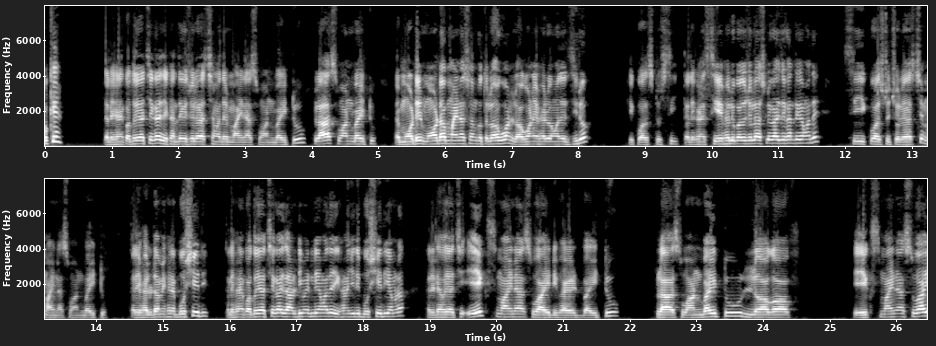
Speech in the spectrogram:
okay তাহলে এখানে কত যাচ্ছে গাইস এখান থেকে চলে যাচ্ছে আমাদের minus one by two plus one by two মডের মড অফ মাইনাস ওয়ান কত? লগ ওয়ান লগ ওয়ানের ভ্যালু আমাদের জিরো ইকুয়ালস টু সি তাহলে এখানে সি এর ভ্যালু কত চলে আসলো গাইস এখান থেকে আমাদের? সি ইকুয়ালস টু চলে আসছে মাইনাস ওয়ান বাই টু তাহলে ভ্যালুটা আমি এখানে বসিয়ে দিই। তাহলে এখানে কত যাচ্ছে গাইস আলটিমেটলি আমাদের এখানে যদি বসিয়ে দিই আমরা, তাহলে এটা হয়ে যাচ্ছে x minus y divided by two plus one by two log of x minus y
